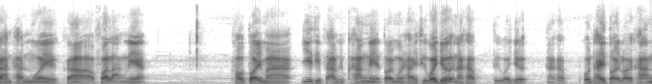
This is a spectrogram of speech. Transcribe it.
การผ่านมวยกับฝรั่งเนี่ยเขาต่อยมา 20 30 ครั้งเนี่ยต่อยมวยไทยถือว่าเยอะนะครับ ถือว่าเยอะนะครับ คนไทยต่อยร้อยครั้ง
